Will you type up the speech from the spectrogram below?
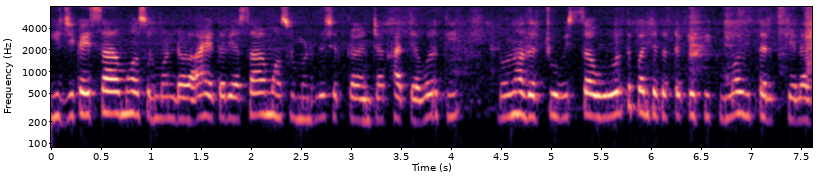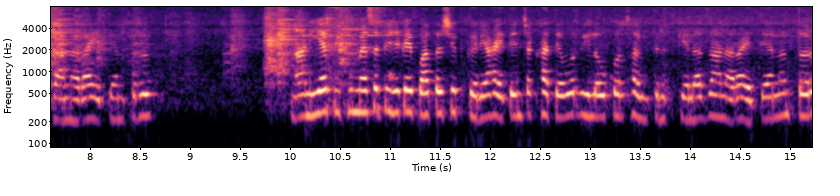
ही जी काही सहा महसूल मंडळ आहे तर या सहा महसूल मंडळ शेतकऱ्यांच्या खात्यावरती दोन हजार चोवीसचा उर्वरित पंच्याहत्तर टक्के पीक विमा वितरित केला जाणार आहे. त्यानंतर आणि या पीक विम्यासाठी जे काही पात्र शेतकरी आहे त्यांच्या खात्यावरती लवकरच हा वितरित केला जाणार आहे. त्यानंतर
